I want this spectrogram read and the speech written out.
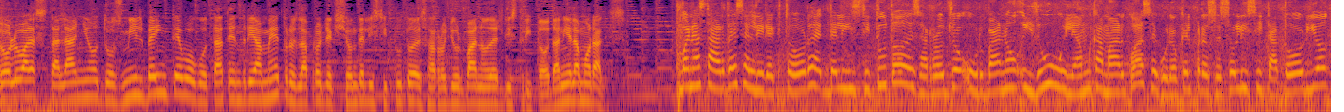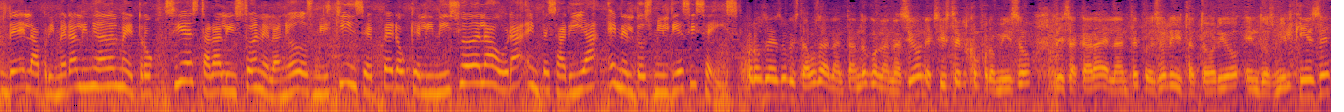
Solo hasta el año 2020 Bogotá tendría metro, es la proyección del Instituto de Desarrollo Urbano del Distrito. Daniela Morales. Buenas tardes. El director del Instituto de Desarrollo Urbano IDU, William Camargo, aseguró que el proceso licitatorio de la primera línea del metro sí estará listo en el año 2015, pero que el inicio de la obra empezaría en el 2016. Un proceso que estamos adelantando con la Nación. Existe el compromiso de sacar adelante el proceso licitatorio en 2015.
